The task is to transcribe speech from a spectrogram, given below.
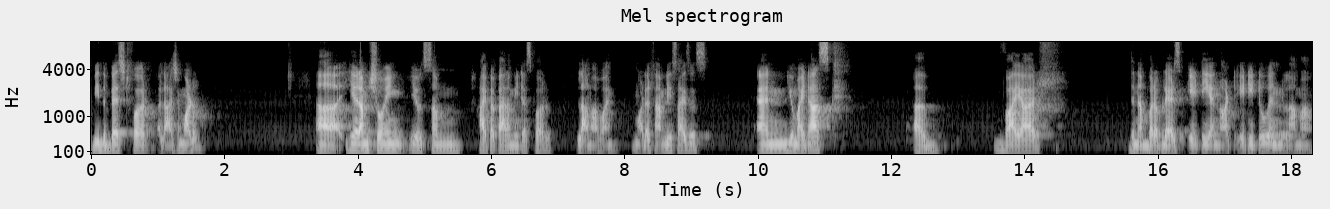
be the best for a larger model. Uh, here I'm showing you some hyperparameters for Llama 1 model family sizes. And you might ask, uh, why are the number of layers 80 and not 82 in Llama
